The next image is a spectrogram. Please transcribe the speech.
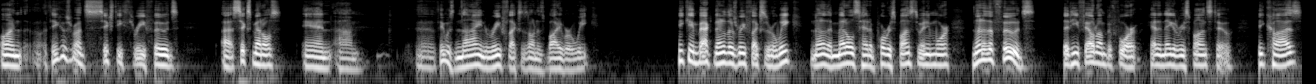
on, I think it was around 63 foods, uh, six metals, and um, uh, I think it was nine reflexes on his body were weak. He came back, none of those reflexes were weak. None of the metals had a poor response to anymore. None of the foods that he failed on before had a negative response to because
